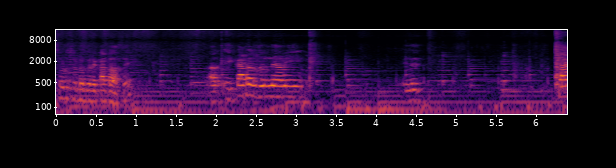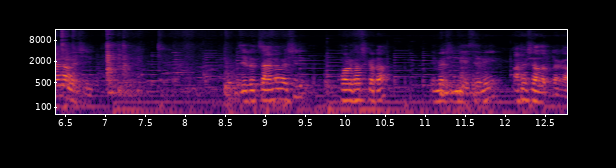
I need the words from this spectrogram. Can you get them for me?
ছোট ছোট করে কাটা আছে। আর এই কাটার জন্য আমি এই যে চায়না মেশিন যেটা চায়না মেশিন খড় ঘাস কাটা এই মেশিন নিয়েছি আমি আঠাশ হাজার টাকা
